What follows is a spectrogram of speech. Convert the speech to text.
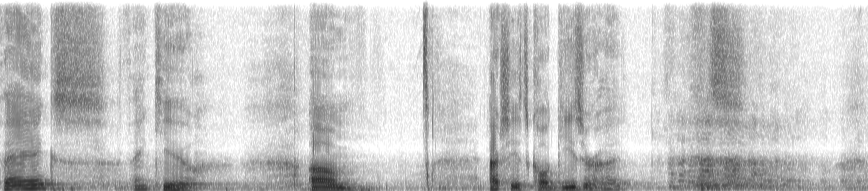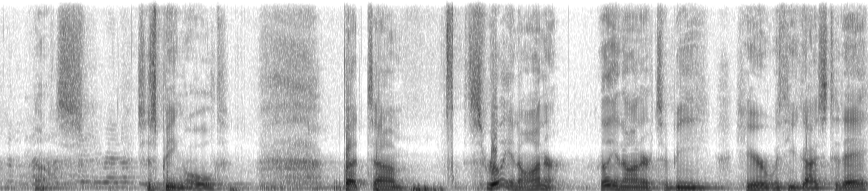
Thanks. Thank you. Um, actually, it's called Geezerhood. It's, no, it's, just being old. But um, it's really an honor, really an honor to be here with you guys today.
